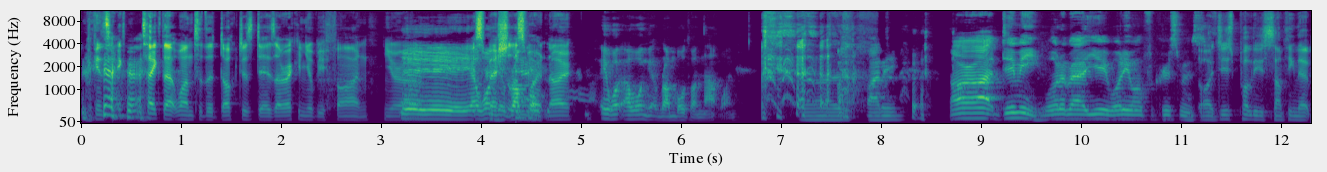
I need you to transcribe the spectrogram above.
You can take, take that one to the doctor's, Des. I reckon you'll be fine. You're, yeah, uh, yeah. yeah, yeah. your I won't get rumbled. won't know. I won't get rumbled on that one. Uh, funny. All right, Dimmy, what about you? What do you want for Christmas? Oh, just probably something that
